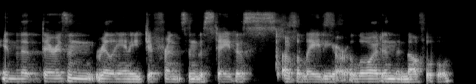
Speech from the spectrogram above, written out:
in that there isn't really any difference in the status of a lady or a lord in the novel.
